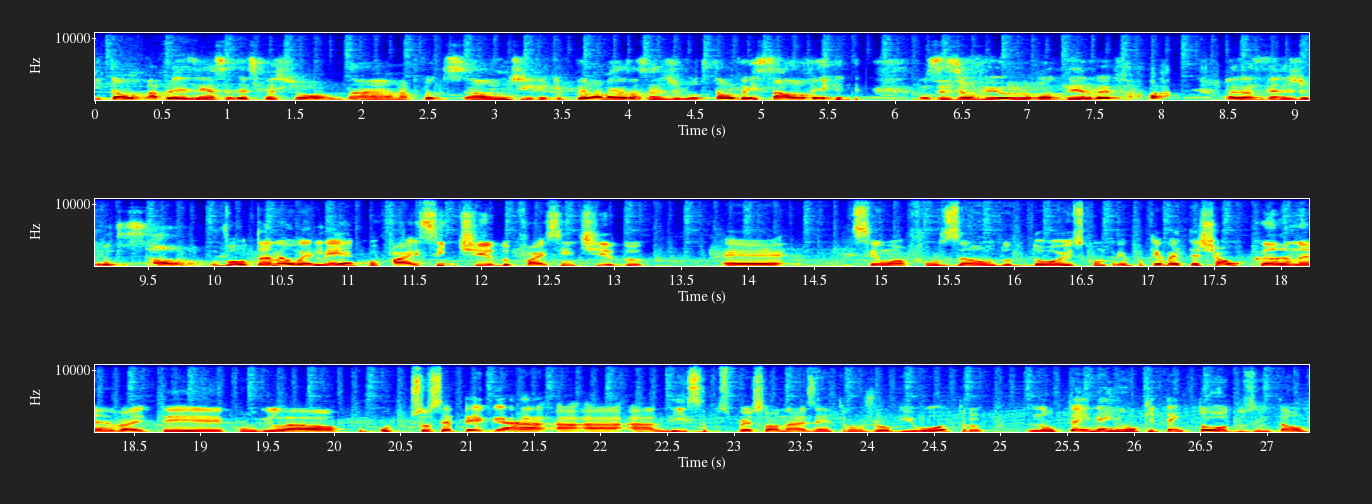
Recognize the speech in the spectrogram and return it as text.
Então, a presença desse pessoal na, na produção indica que pelo menos as cenas de luta talvez salvem. Não sei se ouviu no roteiro, vai. Mas as cenas de luta salvam. Voltando ao elenco, faz sentido, faz sentido é, ser uma fusão do 2 com o 3, porque vai ter Shao Kahn, né? Vai ter Kung Lao. O- o- se você pegar a, a, a lista dos personagens entre um jogo e outro, não tem nenhum que tem todos. Então,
